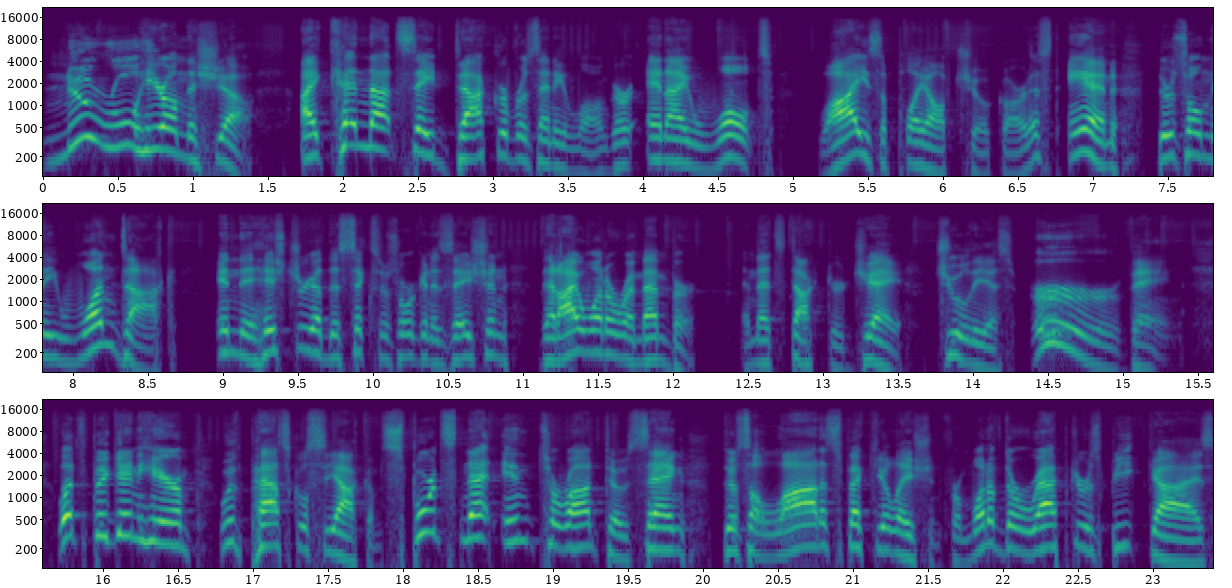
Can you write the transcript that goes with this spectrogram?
New rule here on the show. I cannot say Doc Rivers any longer, and I won't. Why? He's a playoff choke artist. And there's only one Doc in the history of the Sixers organization that I want to remember, and that's Dr. J. Julius Erving. Let's begin here with Pascal Siakam. Sportsnet in Toronto saying there's a lot of speculation from one of the Raptors beat guys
